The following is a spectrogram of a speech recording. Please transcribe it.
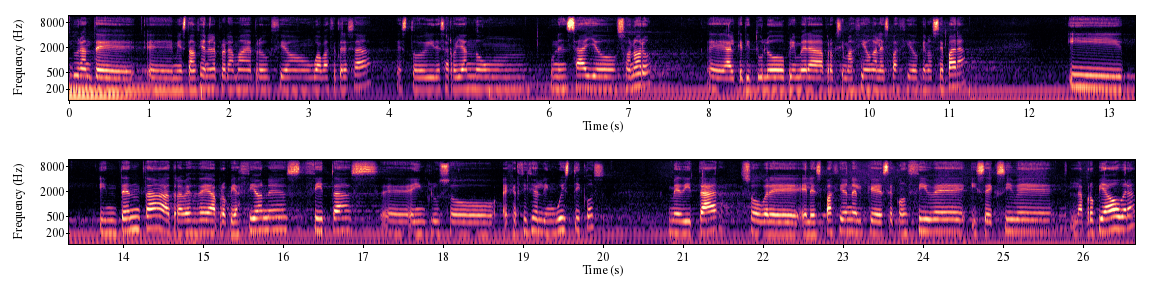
Durante eh, mi estancia en el programa de producción Guava C3A estoy desarrollando un, ensayo sonoro eh, al que titulo Primera aproximación al espacio que nos separa. Y intenta a través de apropiaciones, citas eh, e incluso ejercicios lingüísticos meditar sobre el espacio en el que se concibe y se exhibe la propia obra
